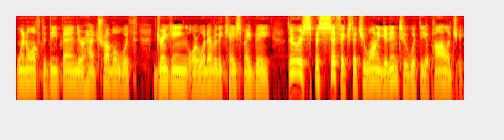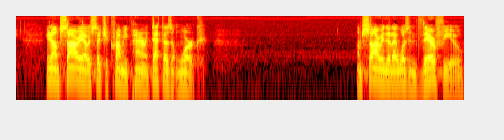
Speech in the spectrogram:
went off the deep end or had trouble with drinking or whatever the case may be. There are specifics that you want to get into with the apology. You know, I'm sorry I was such a crummy parent. That doesn't work. I'm sorry that I wasn't there for you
